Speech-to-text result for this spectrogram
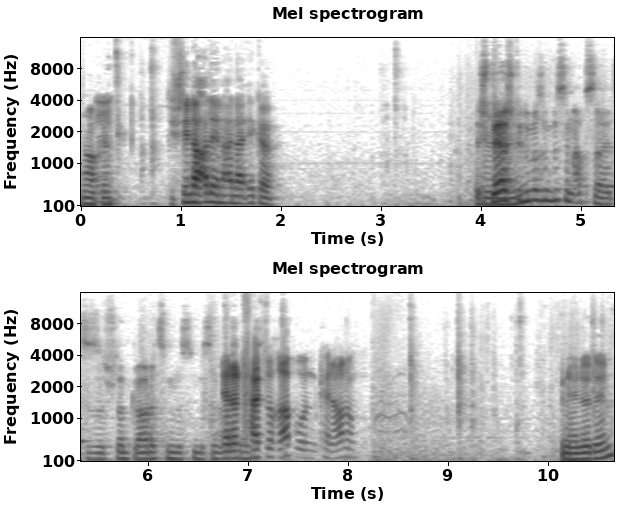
Ah, okay. Mhm. Die stehen da alle in einer Ecke. Der Speer Mhm. steht immer so ein bisschen abseits. Also stand gerade zumindest ein bisschen Ja, dann abseits. pfeift doch ab und keine Ahnung. Bin hinter denen.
